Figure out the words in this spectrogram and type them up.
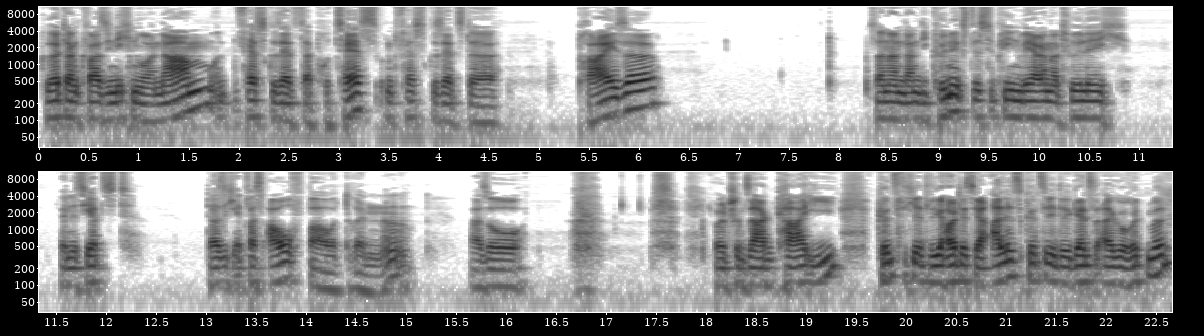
gehört dann quasi nicht nur Namen und ein festgesetzter Prozess und festgesetzte Preise, sondern dann die Königsdisziplin wäre natürlich, wenn es jetzt da sich etwas aufbaut drin. Ne? Also ich wollte schon sagen KI, künstliche Intelligenz, heute ist ja alles künstliche Intelligenz Algorithmen,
